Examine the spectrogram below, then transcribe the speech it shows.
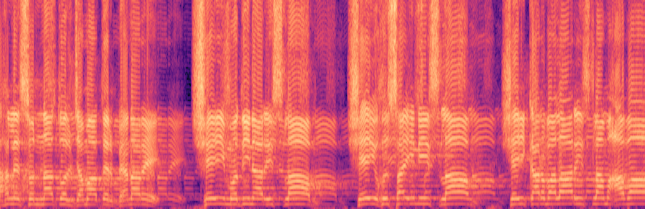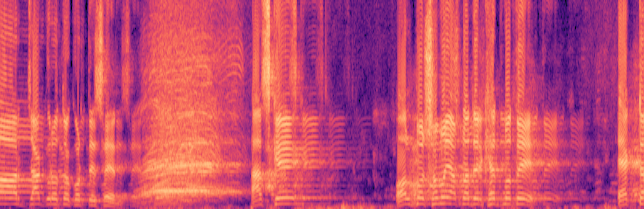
আহলে সুন্নাতুল জামাতের ব্যানারে সেই মদিনার ইসলাম, সেই হুসাইনি ইসলাম, সেই কারবালার ইসলাম আবার জাগ্রত করতেছেন। আজকে অল্প সময় আপনাদের খেদমতে একটা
